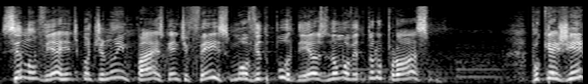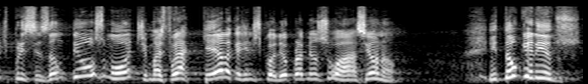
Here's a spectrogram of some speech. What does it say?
Se não vier, a gente continua em paz, porque a gente fez movido por Deus, não movido pelo próximo. Porque a gente precisando tem uns montes, mas foi aquela que a gente escolheu para abençoar, sim ou não? Então, queridos,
